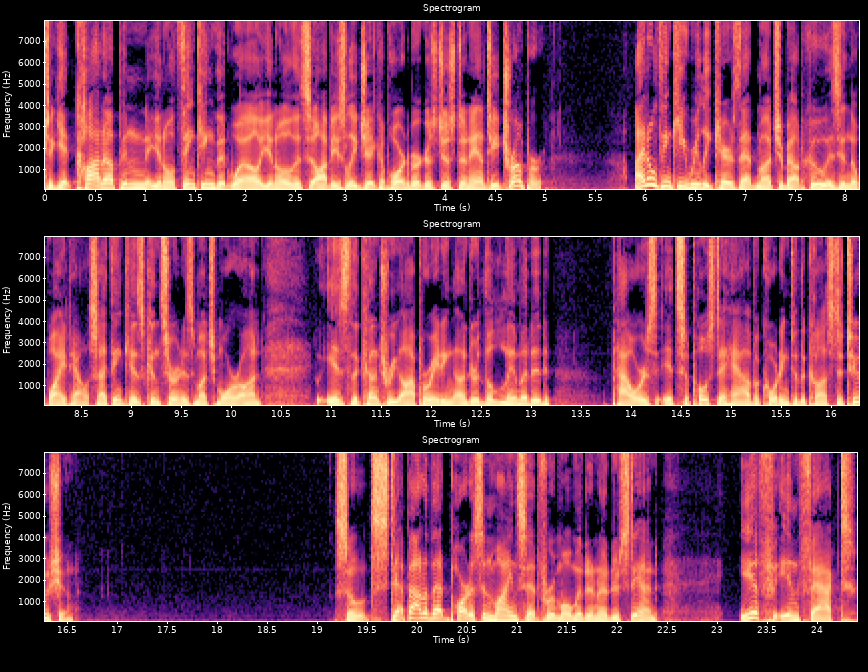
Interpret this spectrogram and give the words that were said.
to get caught up in, you know, thinking that, well, you know, this obviously Jacob Hornberger is just an anti Trumper. I don't think he really cares that much about who is in the White House. I think his concern is much more on is the country operating under the limited powers it's supposed to have according to the Constitution. So step out of that partisan mindset for a moment and understand if, in fact,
